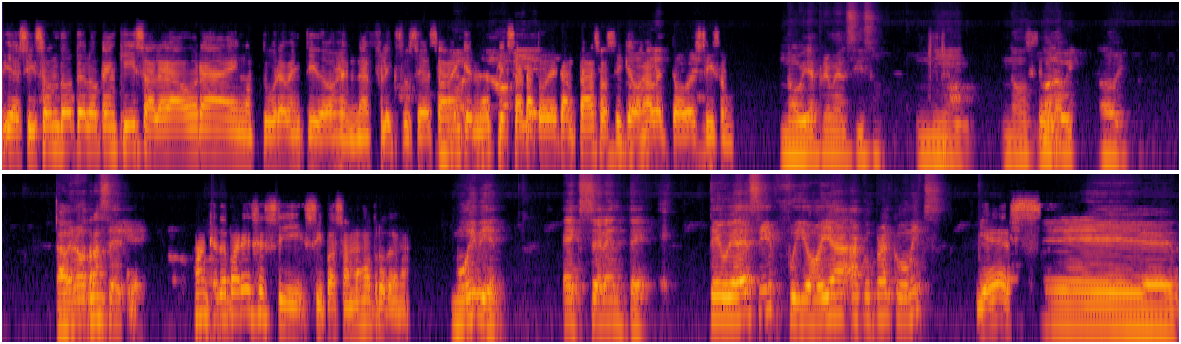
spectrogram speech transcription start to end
y el Season 2 de Locan Key sale ahora en octubre 22 en Netflix. Ustedes saben que Netflix saca todo de cantazo, así que van a ver todo el season. No vi el primer season, ni no, no lo vi, no lo vi. Estaba en otra serie. Juan, ¿qué te parece si, si pasamos a otro tema? Muy bien, excelente. Te voy a decir, fui hoy a, a comprar cómics. Yes. Eh,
